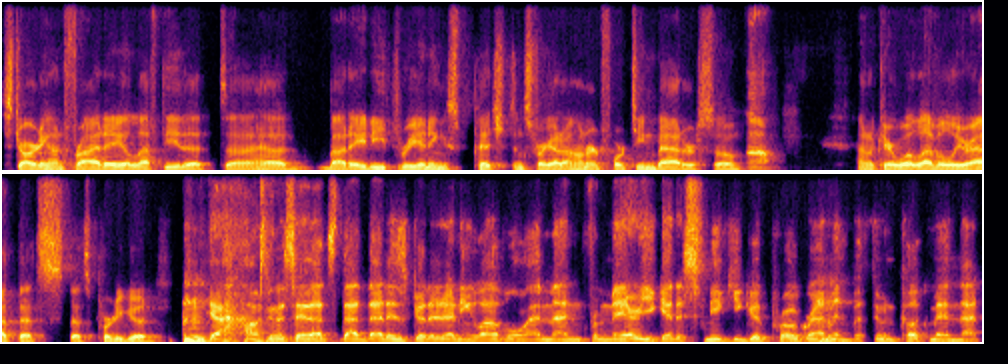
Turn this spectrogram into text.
starting on Friday, a lefty that uh, had about 83 innings pitched and struck out 114 batters. So Wow. I don't care what level you're at. That's that's pretty good. Yeah, I was gonna say that's that that is good at any level, and then from there you get a sneaky good program in Bethune Cookman. That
